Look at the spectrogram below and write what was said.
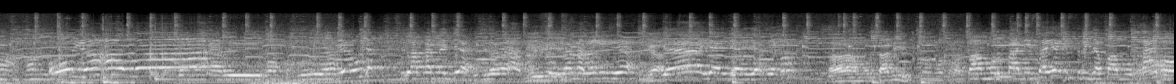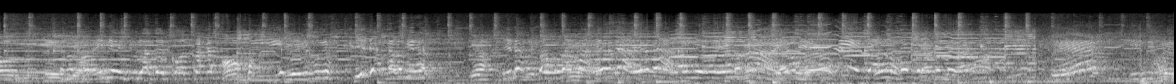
makan. Oh ya Allah. Dulu ya. Ya udah, silakan aja, silakan. Silakan lagi ya. Ya. Ya, ya, ya, ya. Ah, tadi. Pak Murtadi saya istrinya Pak Murtadi. Oh, gitu, ya. Ini yang juragan kontrakan. Oh, iya ya. Ya udah kalau gitu. Ya. Ya udah, sama-sama. Ya udah, ya udah. Ya udah. Jangan jangan Be, ini Be.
